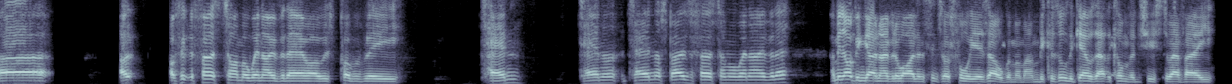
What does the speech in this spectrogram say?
Uh, I I think the first time I went over there, I was probably 10, 10, 10, I suppose, the first time I went over there. I mean, I've been going over to Ireland since I was four years old with my mum because all the girls out of the convents used to have a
